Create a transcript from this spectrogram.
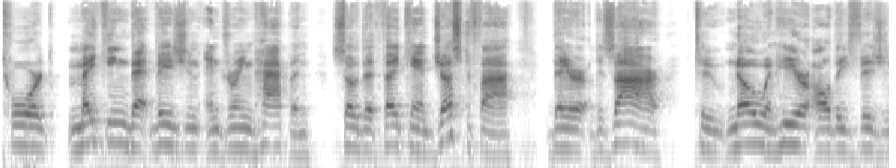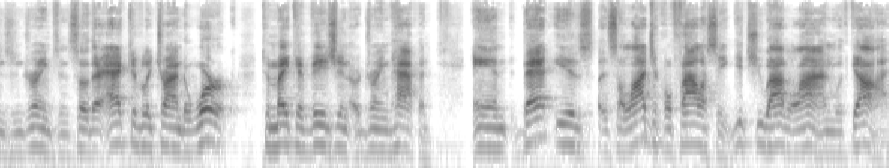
toward making that vision and dream happen so that they can justify their desire to know and hear all these visions and dreams. And so they're actively trying to work to make a vision or dream happen. And that is, it's a logical fallacy. It gets you out of line with God.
